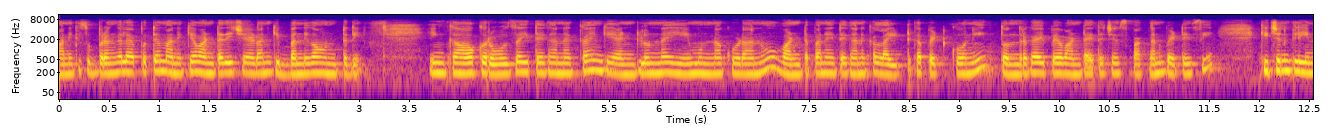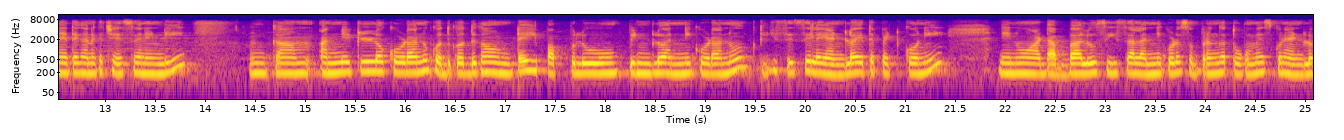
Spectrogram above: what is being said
మనకి శుభ్రంగా లేకపోతే మనకే వంటది చేయడానికి ఇబ్బందిగా ఉంటుంది. ఇంకా ఒక రోజు అయితే కనుక ఇంక ఎండ్లున్నా ఏమున్నా కూడాను వంట పని అయితే కనుక లైట్గా పెట్టుకొని తొందరగా అయిపోయే వంట అయితే చేసి పక్కన పెట్టేసి కిచెన్ క్లీన్ అయితే కనుక చేశానండి. ఇంకా అన్నిటిలో కూడాను కొద్ది కొద్దిగా ఉంటే ఈ పప్పులు పిండ్లు అన్నీ కూడాను తీసేసి ఇలా ఎండలో అయితే పెట్టుకొని నేను ఆ డబ్బాలు సీసాలు అన్నీ కూడా శుభ్రంగా తోమేసుకుని ఎండలో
